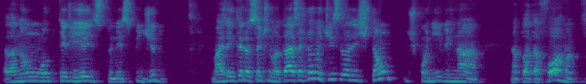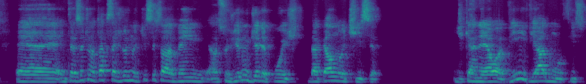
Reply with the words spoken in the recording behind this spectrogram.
Ela não obteve êxito nesse pedido, mas é interessante notar, essas duas notícias elas estão disponíveis na, na plataforma. É interessante notar que essas duas notícias elas vêm, elas surgiram um dia depois daquela notícia de que a ANEL havia enviado um ofício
